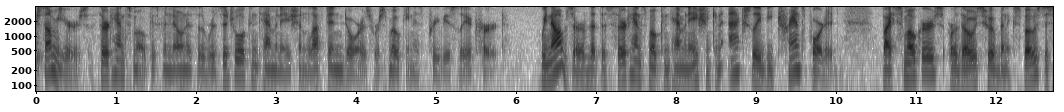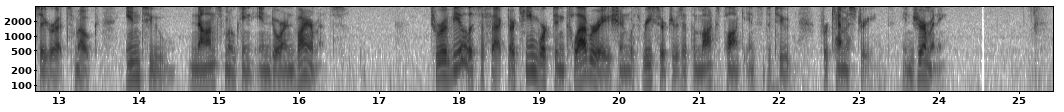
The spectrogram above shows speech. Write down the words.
For some years, third-hand smoke has been known as the residual contamination left indoors where smoking has previously occurred. We now observe that this third-hand smoke contamination can actually be transported by smokers or those who have been exposed to cigarette smoke into non-smoking indoor environments. To reveal this effect, our team worked in collaboration with researchers at the Max Planck Institute for Chemistry in Germany.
